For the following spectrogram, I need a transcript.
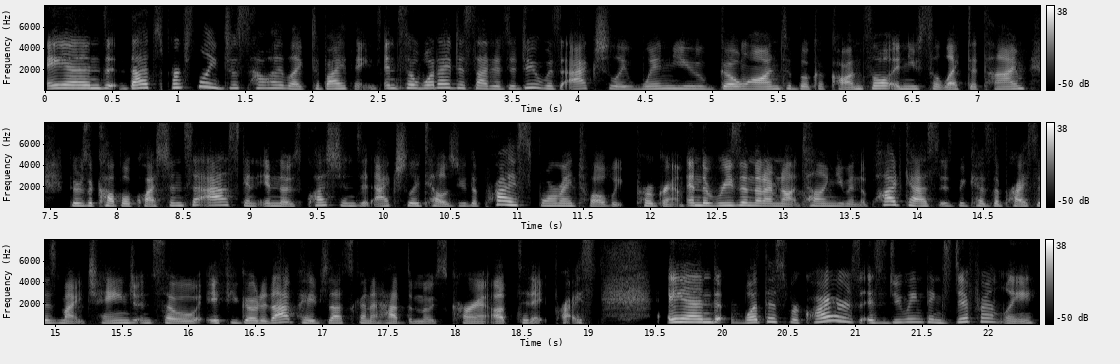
And that's personally just how I like to buy things. And so, what I decided to do was actually when you go on to book a consult and you select a time, there's a couple questions to ask. And in those questions, it actually tells you the price for my 12 week program. And the reason that I'm not telling you in the podcast is because the prices might change. And so, if you go to that page, that's going to have the most current up to date price. And what this requires is doing things differently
